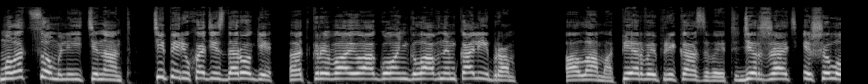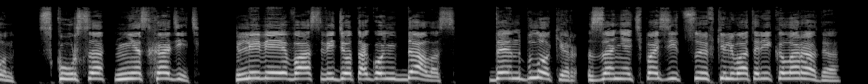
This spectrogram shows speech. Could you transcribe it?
Молодцом, лейтенант. Теперь уходи с дороги. Открываю огонь главным калибром. Алама первый приказывает держать эшелон. С курса не сходить. Левее вас ведет огонь Даллас. Дэн Блокер, занять позицию в кильваторе Колорадо.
